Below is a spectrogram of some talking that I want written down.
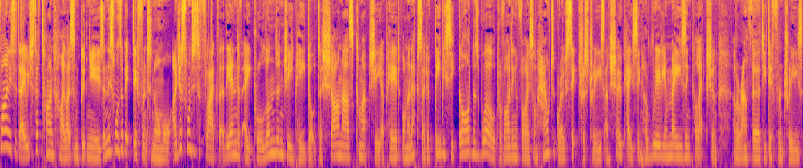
Finally, today, we just have time to highlight some good news, and this one's a bit different to normal. I just wanted to flag that at the end of April, London GP Dr. Shahnaz Kamachi appeared on an episode of BBC Gardener's World, providing advice on how to grow citrus trees and showcasing her really amazing collection of around 30 different trees.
